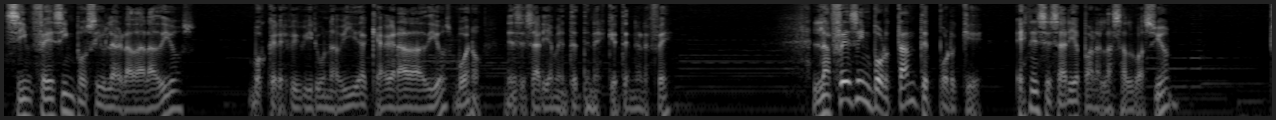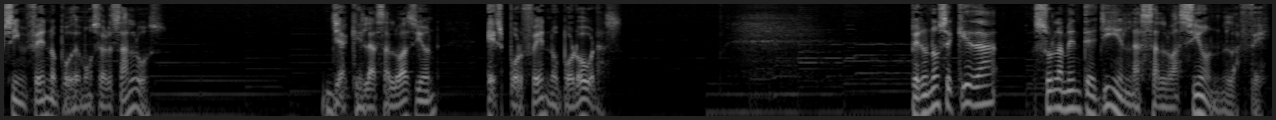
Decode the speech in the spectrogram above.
Sin fe es imposible agradar a Dios. ¿Vos querés vivir una vida que agrada a Dios? Bueno, necesariamente tenés que tener fe. La fe es importante porque es necesaria para la salvación. Sin fe no podemos ser salvos, ya que la salvación es por fe, no por obras. Pero no se queda solamente allí en la salvación la fe.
